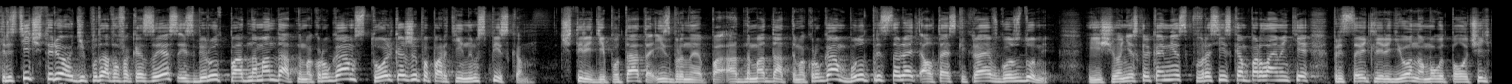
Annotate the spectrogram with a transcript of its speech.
34 депутатов АКЗС изберут по одномандатным округам, столько же по партийным спискам. Четыре депутата, избранные по одномандатным округам, будут представлять Алтайский край в Госдуме. Еще несколько мест в российском парламенте представители региона могут получить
